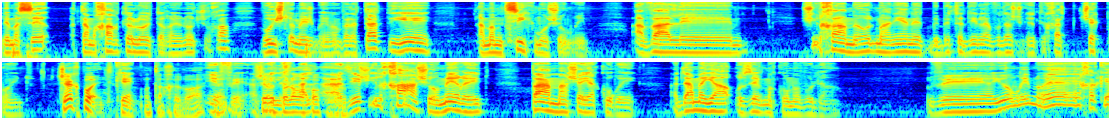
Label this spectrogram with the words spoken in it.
למעשה אתה מכרת לו את הרעיונות שלך, והוא ישתמש בהם. אבל אתה תהיה הממציא, כמו שאומרים. אבל אה, יש הלכה מאוד מעניינת בבית הדין לעבודה שנקראת הלכת צ'ק פוינט. צ'ק פוינט. כן. אותה חברה. כן. יפה. אז, יושבת פה לא רחוק. אז מאוד. יש הלכה שאומרת, פעם מה שהיה קורה, אדם היה עוזב מקום עבודה, והיו אומרים לו, אה, חכה,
